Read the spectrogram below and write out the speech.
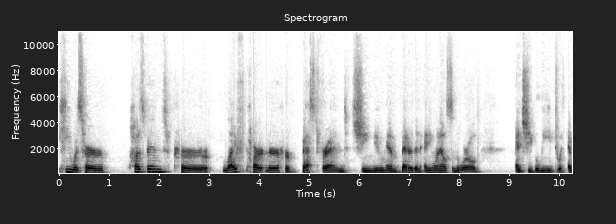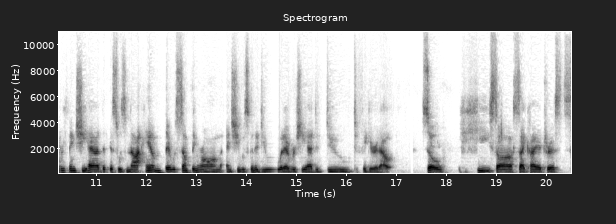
he was her husband, her life partner, her best friend. She knew him better than anyone else in the world and she believed with everything she had that this was not him. There was something wrong and she was going to do whatever she had to do to figure it out. So he saw psychiatrists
